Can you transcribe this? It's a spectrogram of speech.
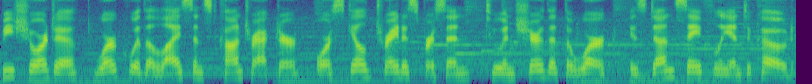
Be sure to work with a licensed contractor or skilled tradesperson to ensure that the work is done safely and to code.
